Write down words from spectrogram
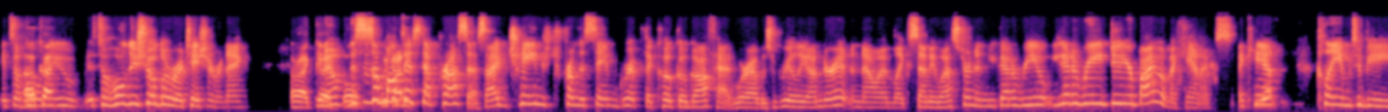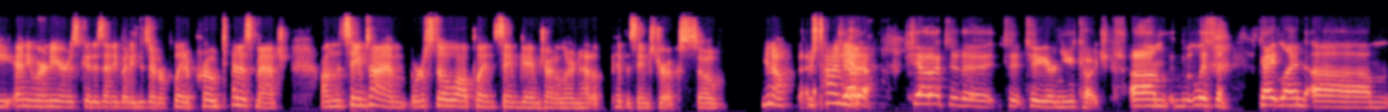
it's a whole Okay. new. It's a whole new shoulder rotation, Rennae. All right, You know, Well, this is a we gotta- multi-step process. I changed from the same grip that Coco Gauff had, where I was really under it, and now I'm like semi-western. And you got to re you got to redo your biomechanics. I can't claim to be anywhere near as good as anybody who's ever played a pro tennis match. On the same time, we're still all playing the same game, trying to learn how to hit the same strokes. So you know, there's time shout yet. out shout out to the to, to your new coach um listen caitlin um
